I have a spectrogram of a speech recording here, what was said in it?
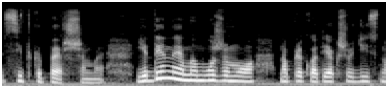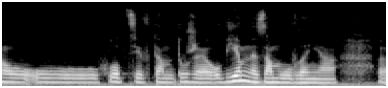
е, сітки першими. Єдине, ми можемо, наприклад, якщо дійсно у хлопців там дуже об'ємне замовлення, е,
